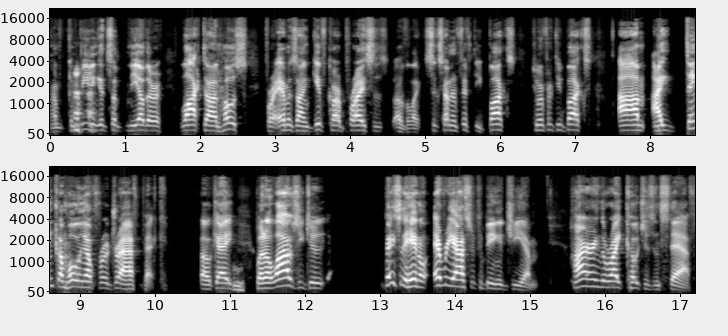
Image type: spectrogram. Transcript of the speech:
I'm competing against some of the other locked on hosts for Amazon gift card prices of like 650 bucks, 250 bucks. Um, I think I'm holding up for a draft pick. Okay. Ooh. But allows you to basically handle every aspect of being a GM, hiring the right coaches and staff,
